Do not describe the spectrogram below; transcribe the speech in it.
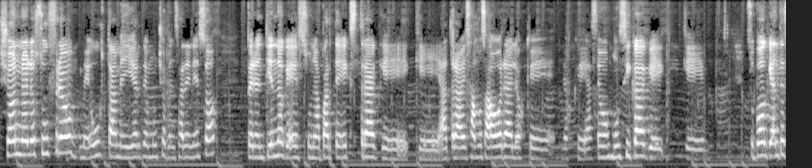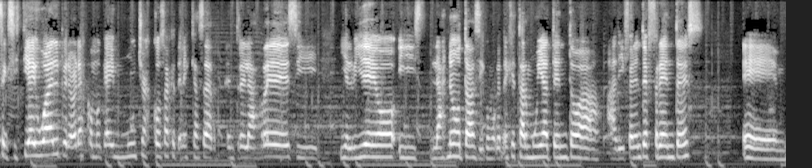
yo no lo sufro, me gusta, me divierte mucho pensar en eso, pero entiendo que es una parte extra que, atravesamos ahora los que, los que hacemos música, que, supongo que antes existía igual, pero ahora es como que hay muchas cosas que tenés que hacer entre las redes y, el video y las notas y como que tenés que estar muy atento a, diferentes frentes. Eh,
